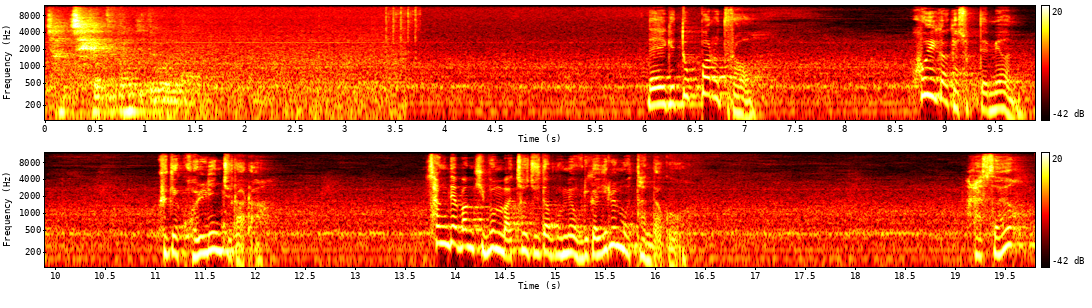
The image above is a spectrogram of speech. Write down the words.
전 제가 누군지도 몰라요. 내 얘기 똑바로 들어. 호의가 계속되면 그게 권리인 줄 알아. 상대방 기분 맞춰주다 보면 우리가 일을 못한다고. 알았어요?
